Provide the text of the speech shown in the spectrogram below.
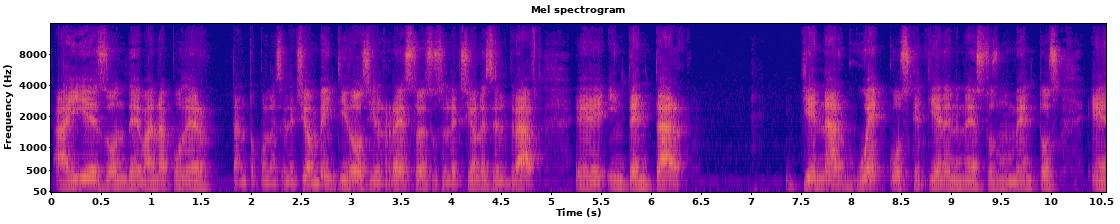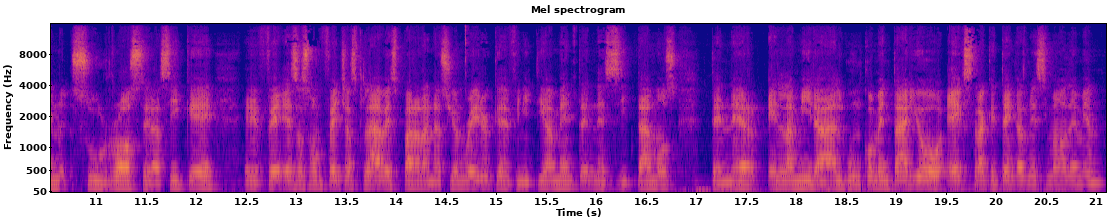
ahí es donde van a poder, tanto con la selección 22 y el resto de sus selecciones del draft, eh, intentar llenar huecos que tienen en estos momentos en su roster. Así que eh, esas son fechas claves para la Nación Raider que definitivamente necesitamos tener en la mira. ¿Algún comentario extra que tengas, mi estimado Demian?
